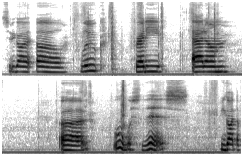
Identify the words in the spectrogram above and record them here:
So we got uh Luke, Freddie, Adam. Uh, ooh, what's this? We got the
